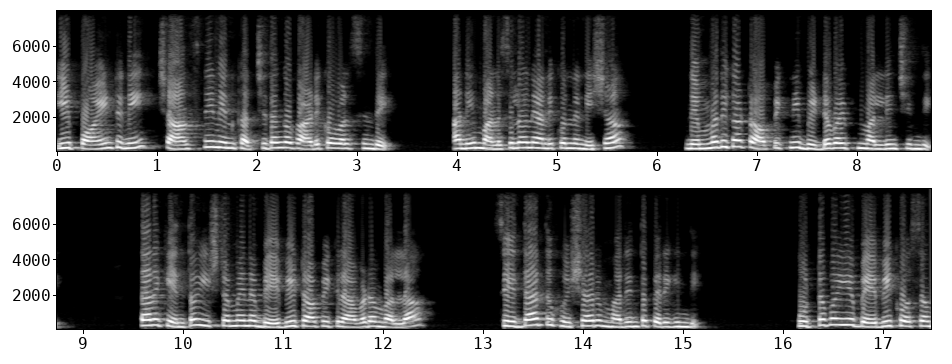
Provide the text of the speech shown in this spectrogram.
ఈ పాయింట్ని ఛాన్స్ని నేను ఖచ్చితంగా వాడుకోవాల్సిందే అని మనసులోనే అనుకున్న నిష నెమ్మదిగా టాపిక్ని బిడ్డ వైపు మళ్ళించింది తనకెంతో ఇష్టమైన బేబీ టాపిక్ రావడం వల్ల సిద్ధార్థ్ హుషారు మరింత పెరిగింది. పుట్టబోయే బేబీ కోసం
